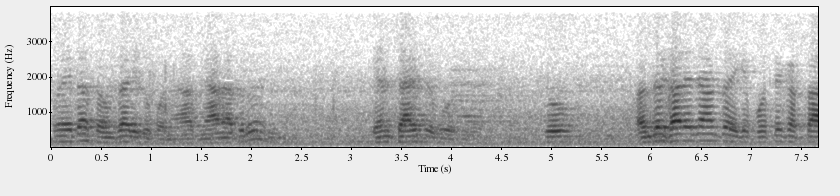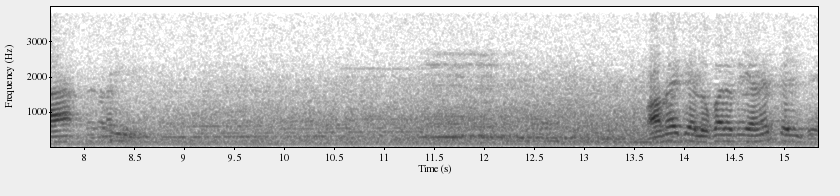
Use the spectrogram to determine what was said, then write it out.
પણ સંસારી લોકોને આ જ્ઞાન આપેલું ને એને ચારિત્ર તો અંદર ખાને જાણતા હોય કે પોતે કરતા નથી. અમે કે લોકોને એને જ કર્યું છે.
